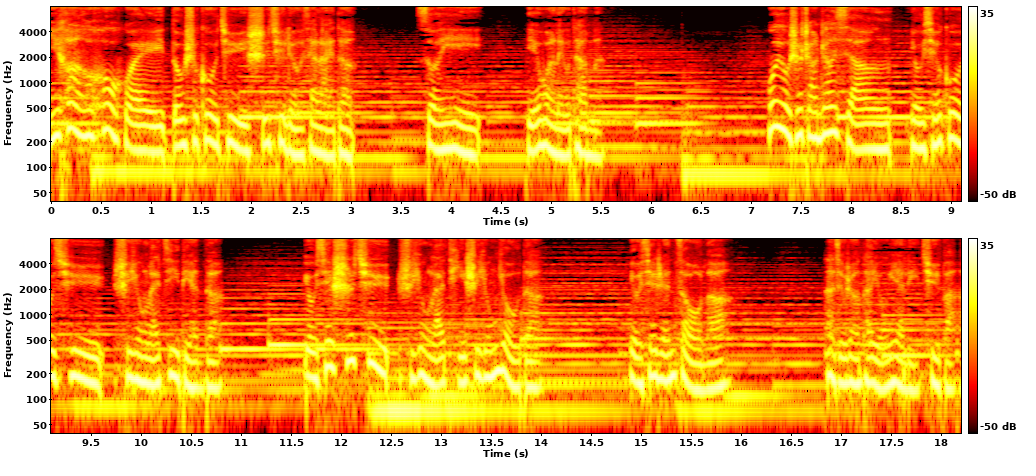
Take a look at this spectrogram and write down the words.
遗憾和后悔都是过去与失去留下来的，所以别挽留他们。我有时常常想，有些过去是用来祭奠的，有些失去是用来提示拥有的，有些人走了，那就让他永远离去吧。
